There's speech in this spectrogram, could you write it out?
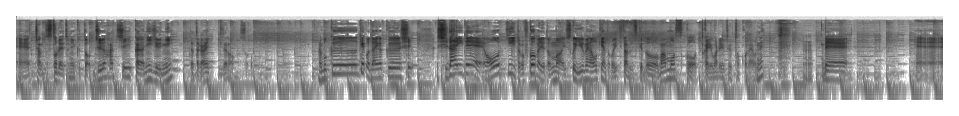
えーちゃんとストレートに行くと。18から22だったかな行ってたの。そう。僕結構大学し次第で大きいとこ福岡でいうとまあすごい有名な大きなところ行ってたんですけどマンモス校とか呼ばれるというとこだよね、うん、で、えー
